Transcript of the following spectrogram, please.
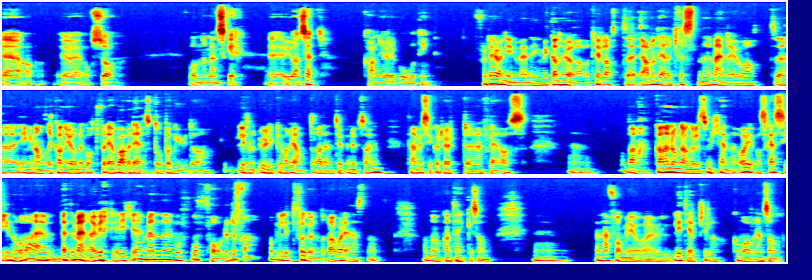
også onde mennesker, uansett, kan gjøre gode ting. For det er jo en innvending vi kan høre av og til, at eh, ja, men dere kristne mener jo at uh, ingen andre kan gjøre noe godt, for det er bare dere som tror på Gud, og liksom ulike varianter av den typen utsagn. Det har vi sikkert hørt uh, flere av oss. Uh, og Da kan jeg noen ganger liksom kjenne oi, hva skal jeg si nå, da? Jeg, dette mener jeg virkelig ikke, men hvor, hvor, får du det fra? Og blir litt forundra over det, nesten, at, at, noen kan tenke sånn. men her får vi jo litt hjelp til å komme over en sånn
